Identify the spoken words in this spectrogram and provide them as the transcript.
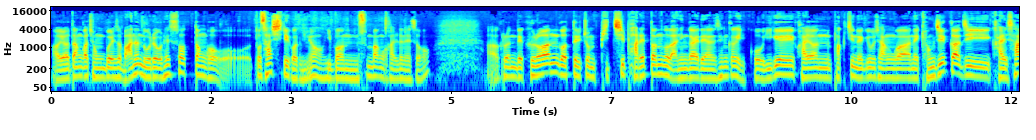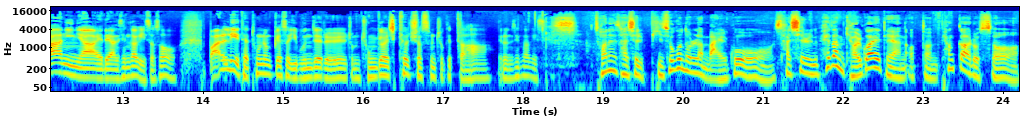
어, 여당과 정부에서 많은 노력을 했었던 것도 사실이거든요. 이번 순방과 관련해서. 아, 그런데 그러한 것들이 좀 빛이 발했던 것 아닌가에 대한 생각이 있고 이게 과연 박진 외교부 장관의 경질까지 갈 사안이냐에 대한 생각이 있어서 빨리 대통령께서 이 문제를 좀 종결시켜 주셨으면 좋겠다 이런 생각이 있습니다. 저는 사실 비속어 논란 말고 사실 회담 결과에 대한 어떤 평가로서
